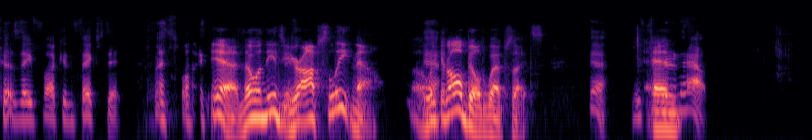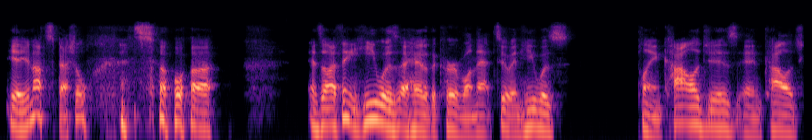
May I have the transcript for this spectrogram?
because they fucking fixed it. That's why Yeah. No one needs you. You're obsolete now. Uh, We can all build websites. Yeah, we figured And- it out. Yeah, you're not special. so, uh, and so I think he was ahead of the curve on that too. And he was playing colleges, and college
